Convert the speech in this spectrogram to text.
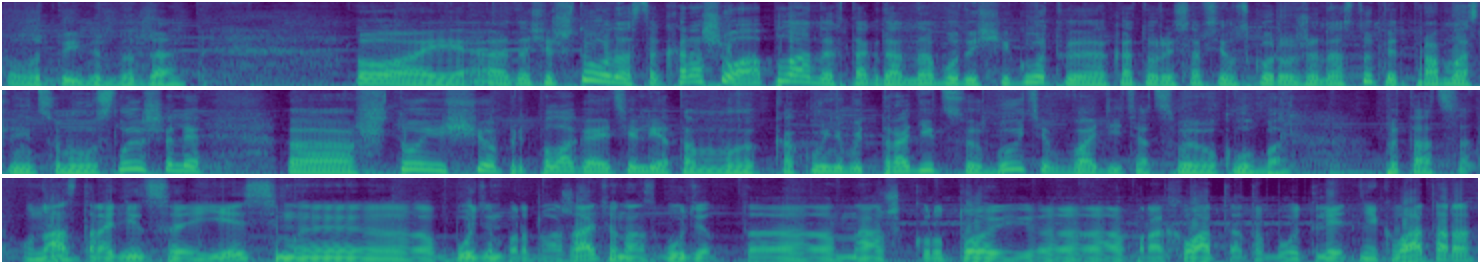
Вот именно, да. Ой, а, значит, что у нас так хорошо? О планах тогда на будущий год, э, который совсем скоро уже наступит. Про Масленицу мы услышали. А, что еще предполагаете летом? Какую-нибудь традицию будете вводить от своего клуба? пытаться? У нас традиция есть, мы э, будем продолжать. У нас будет э, наш крутой э, прохват, это будет летний экватор.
